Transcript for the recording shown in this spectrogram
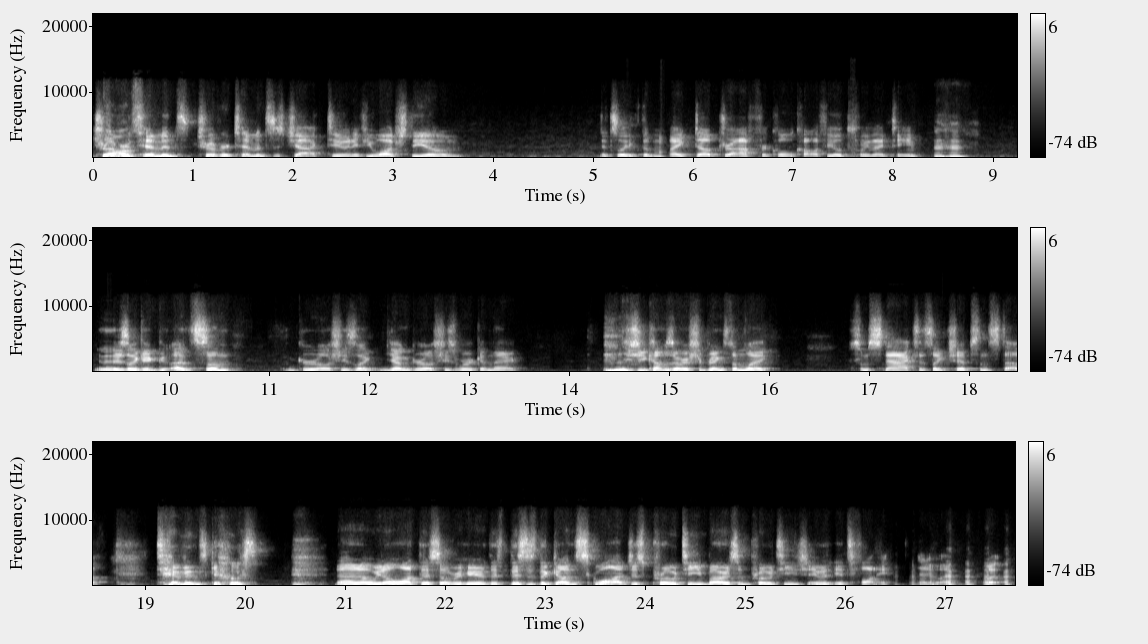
Trevor Awesome. Timmins, Trevor Timmins is jacked too. And if you watch the um, it's like the mic'd up draft for Cole Caufield 2019. Mhm. There's like a uh, some girl. She's like young girl. She's working there. she comes over. She brings them like some snacks. It's like chips and stuff. Timmins goes, "No, no, we don't want this over here. This this is the gun squad. Just protein bars and protein. Sh-. It, it's funny anyway." But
